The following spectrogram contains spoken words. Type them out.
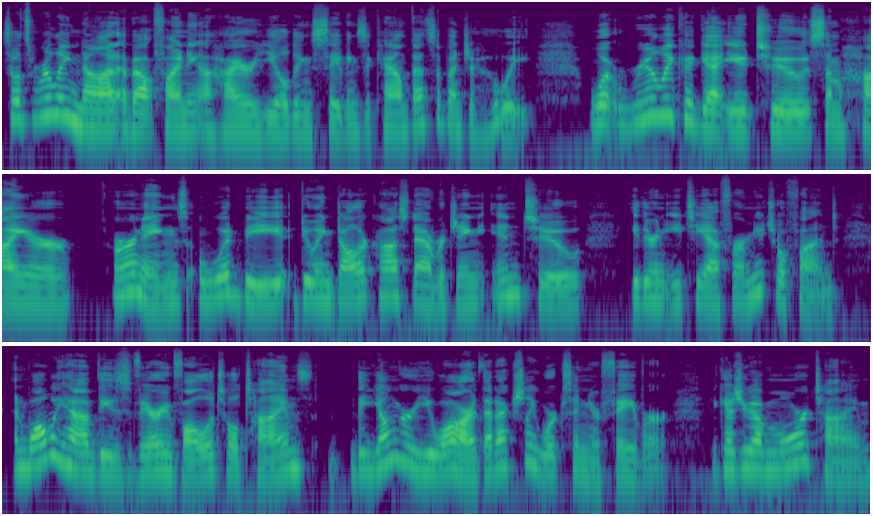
So it's really not about finding a higher yielding savings account. That's a bunch of hooey. What really could get you to some higher earnings would be doing dollar cost averaging into either an ETF or a mutual fund. And while we have these very volatile times, the younger you are, that actually works in your favor because you have more time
